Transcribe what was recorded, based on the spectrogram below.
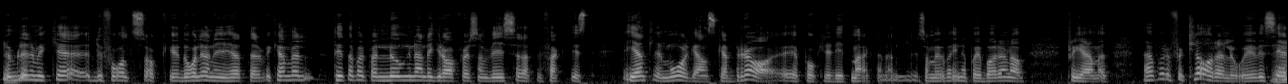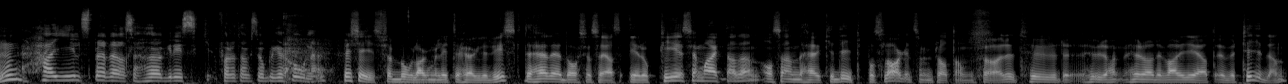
Nu blir det mycket defaults och dåliga nyheter. Vi kan väl titta på ett par lugnande grafer som visar att vi faktiskt egentligen mår ganska bra eh, på kreditmarknaden som vi var inne på i början av programmet. Det här får du förklara Louis. Vi ser mm. high yield spreadar, alltså högriskföretagsobligationer. Precis, för bolag med lite högre risk. Det här är då ska sägas europeiska marknaden och sen det här kreditpåslaget som vi pratade om förut. Hur, hur, hur har det varierat över tiden?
